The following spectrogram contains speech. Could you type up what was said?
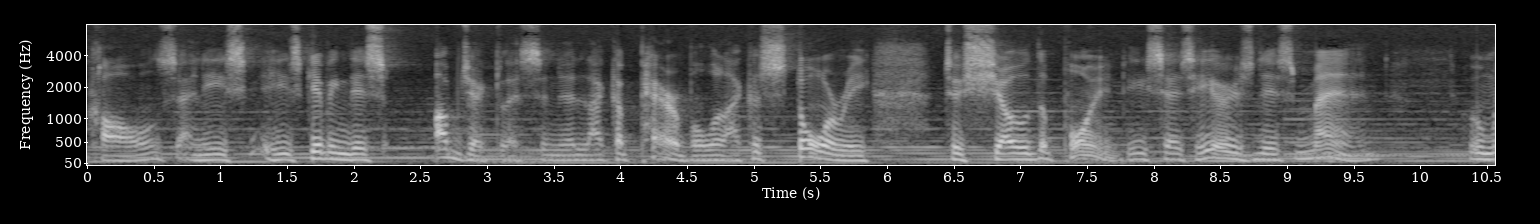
calls, and he's, he's giving this object lesson, uh, like a parable, like a story, to show the point. He says, Here's this man whom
